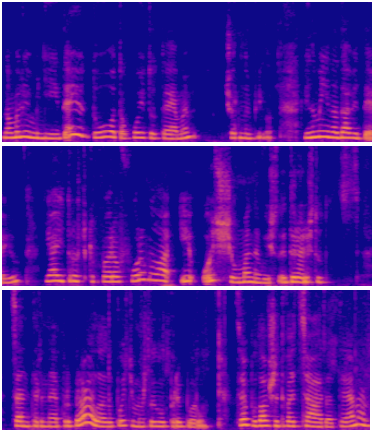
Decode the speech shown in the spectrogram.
намалюй мені ідею до такої-то теми чорно-біло. Він мені надав ідею, я її трошки переоформила, і ось що в мене вийшло. І, до речі, тут центр не прибрала, але потім, можливо, приберу. Це була вже 20-та тема.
